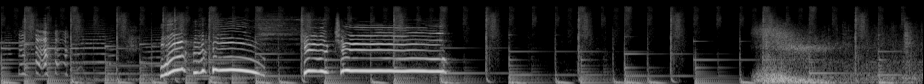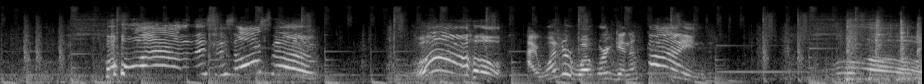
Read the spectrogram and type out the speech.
Woohoo! Choo choo! Wow, this is awesome! Whoa! I wonder what we're gonna find. Whoa!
